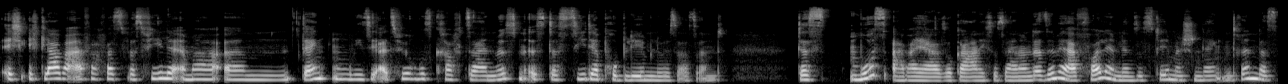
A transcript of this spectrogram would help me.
ich, ich glaube einfach, was, was viele immer ähm, denken, wie sie als Führungskraft sein müssen, ist, dass sie der Problemlöser sind. Das muss aber ja so gar nicht so sein. Und da sind wir ja voll in dem systemischen Denken drin, dass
